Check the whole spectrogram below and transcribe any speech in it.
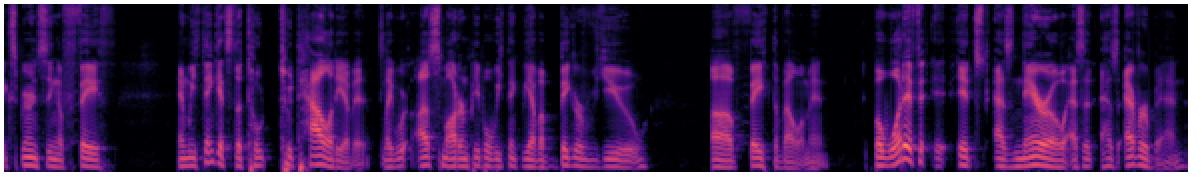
experiencing a faith and we think it's the to- totality of it. Like us modern people, we think we have a bigger view of faith development. But what if it, it's as narrow as it has ever been,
